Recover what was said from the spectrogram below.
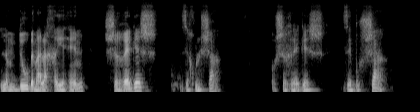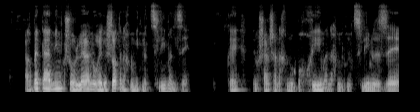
למדו במהלך חייהם שרגש זה חולשה, או שרגש זה בושה, הרבה פעמים כשעולה לנו רגשות אנחנו מתנצלים על זה, אוקיי? למשל שאנחנו בוכים, אנחנו מתנצלים על זה,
